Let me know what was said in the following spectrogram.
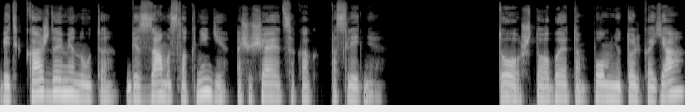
ведь каждая минута без замысла книги ощущается как последняя. То, что об этом помню только я,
